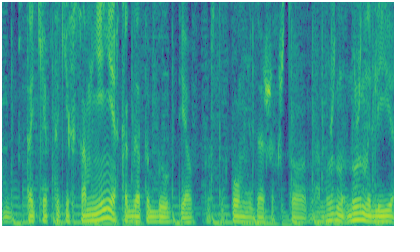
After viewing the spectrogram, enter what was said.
в таких, в таких сомнениях когда-то был, я просто помню даже, что а нужно, нужно ли,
